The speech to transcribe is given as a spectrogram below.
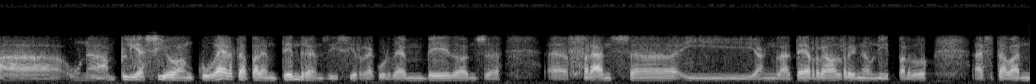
uh, una ampliació encoberta, per entendre'ns, i si recordem bé, doncs, uh, eh, França i Anglaterra, el Regne Unit, perdó, estaven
